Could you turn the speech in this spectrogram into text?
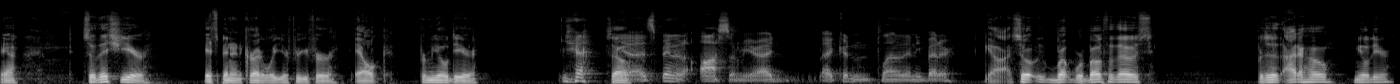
Yeah. So this year, it's been an incredible year for you for elk, for mule deer. Yeah. So- yeah, it's been an awesome year. I I couldn't plan it any better. Yeah. So, but were both of those? Was it Idaho mule deer?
